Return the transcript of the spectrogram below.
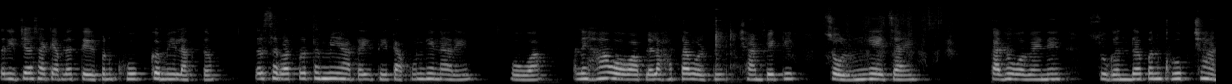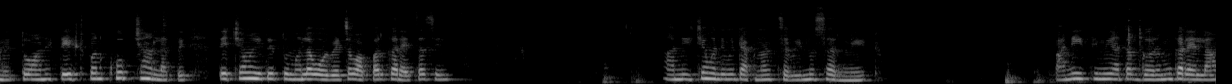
तर हिच्यासाठी आपल्याला तेल पण खूप कमी लागतं. तर सर्वात प्रथम मी आता इथे टाकून घेणार आहे ओवा. आणि हा ओवा आपल्याला हातावरती छानपैकी सोडून घ्यायचा आहे. कारण ओव्याने सुगंध पण खूप छान येतो आणि टेस्ट पण खूप छान लागते. त्याच्यामुळे इथे तुम्हाला ओव्याचा वापर करायचाच आहे आणि याच्यामध्ये मी टाकणार चवीनुसार मीठ. आणि इथे मी आता गरम करायला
